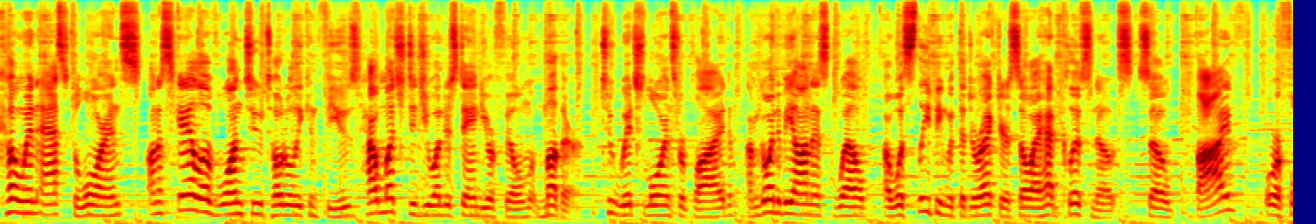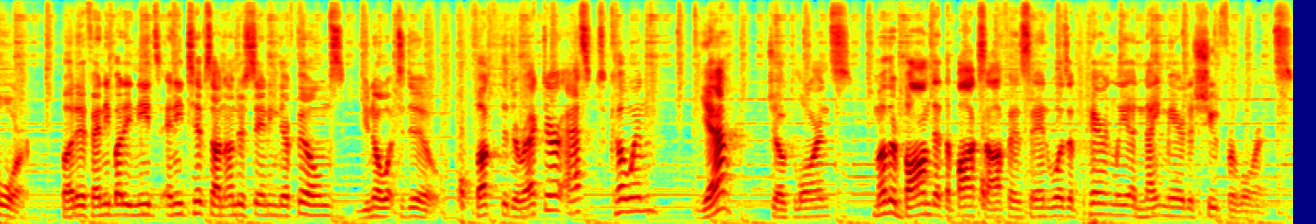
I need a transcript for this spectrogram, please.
Cohen asked Lawrence, on a scale of 1 to totally confused, how much did you understand your film Mother? To which Lawrence replied, I'm going to be honest, well, I was sleeping with the director, so I had Cliff's notes, so 5 or 4? But if anybody needs any tips on understanding their films, you know what to do. Fuck the director? asked Cohen. Yeah, joked Lawrence. Mother bombed at the box office and was apparently a nightmare to shoot for Lawrence.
